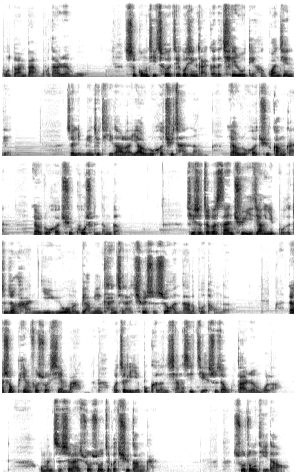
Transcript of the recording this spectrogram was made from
补短板五大任务，是供给侧结构性改革的切入点和关键点。这里面就提到了要如何去产能，要如何去杠杆，要如何去库存等等。其实这个三去一降一补的真正含义，与我们表面看起来确实是有很大的不同的。但受篇幅所限吧，我这里也不可能详细解释这五大任务了。我们只是来说说这个去杠杆。书中提到，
